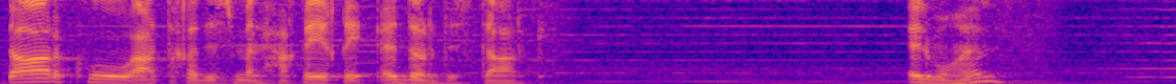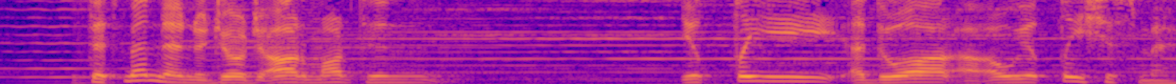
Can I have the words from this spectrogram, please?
ستارك وأعتقد اسمه الحقيقي إدارد ستارك. المهم تتمنى إنه جورج آر مارتن يعطي أدوار أو يعطي شو اسمه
